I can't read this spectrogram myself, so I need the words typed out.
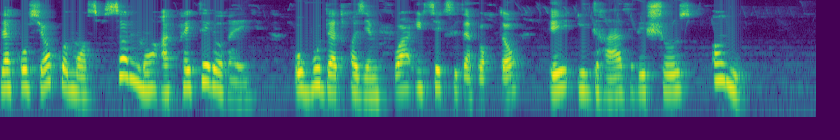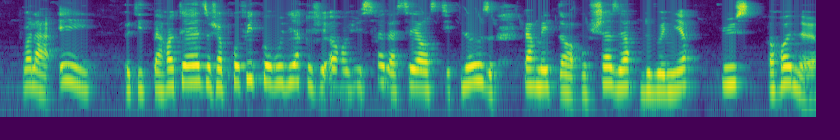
l'inconscient commence seulement à prêter l'oreille. Au bout de la troisième fois, il sait que c'est important et il grave les choses en nous. Voilà, et petite parenthèse, j'en profite pour vous dire que j'ai enregistré la séance d'hypnose permettant aux chasseurs de devenir plus runner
